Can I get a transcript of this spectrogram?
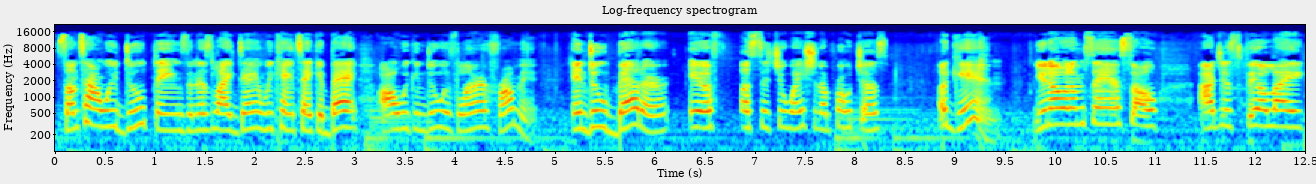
Sometimes we do things and it's like, dang, we can't take it back. All we can do is learn from it and do better if a situation approach us again. You know what I'm saying? So I just feel like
